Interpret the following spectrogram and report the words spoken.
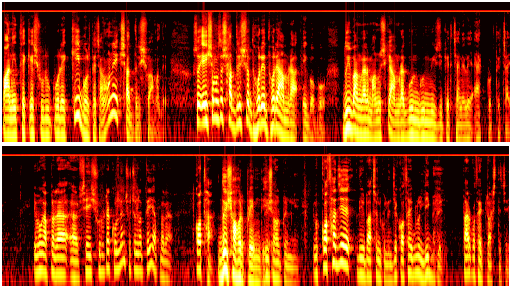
পানি থেকে শুরু করে কি বলতে চান? অনেক সাদৃশ্য আমাদের। সো এই সমস্ত সাদৃশ্য ধরে ধরে আমরা এগোবো। দুই বাংলার মানুষকে আমরা গুনগুন মিউজিকের চ্যানেলে এক করতে চাই। এবং আপনারা সেই শুরুটা করলেন সূচনাতেই আপনারা কথা। দুই শহর প্রেম দিয়ে। দুই শহর প্রেম নিয়ে। এবং কথা যে নির্বাচন করলেন যে কথাগুলো লিখবেন তার কথা একটু আসতে চাই।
